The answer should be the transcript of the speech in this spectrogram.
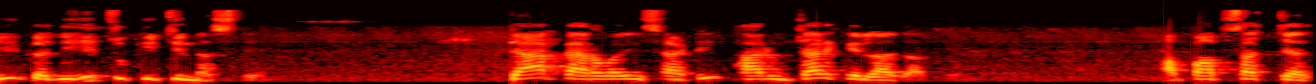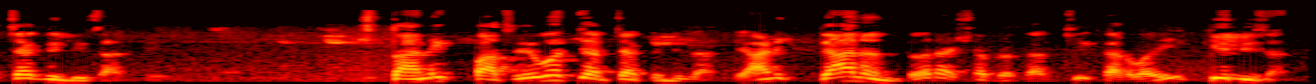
ही कधीही चुकीची नसते. त्या कारवाईसाठी फार विचार केला जातो. आपापसात चर्चा केली जाते. स्थानिक पातळीवर चर्चा केली जाते आणि त्यानंतर अशा प्रकारची कारवाई केली जाते.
